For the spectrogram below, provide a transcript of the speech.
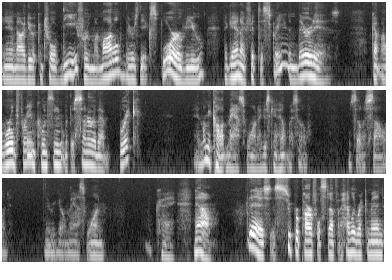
And now I do a control D for my model. There's the Explorer view. Again, I fit to screen and there it is. I've got my world frame coincident with the center of that brick. And let me call it mass 1. I just can't help myself. Instead of solid. There we go, mass 1. Okay. Now, this is super powerful stuff. I highly recommend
